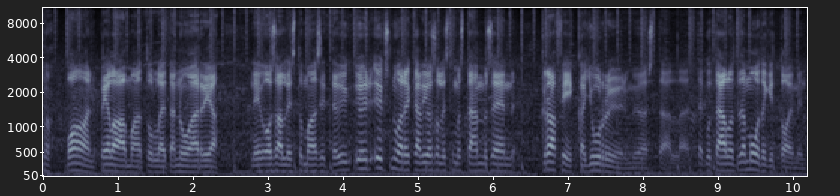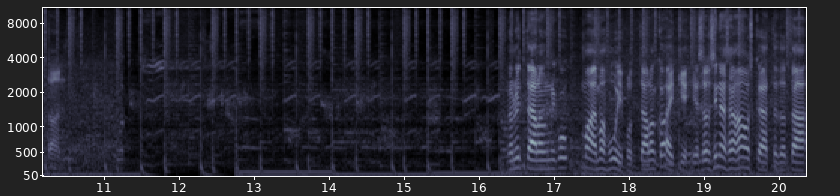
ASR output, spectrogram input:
no, vaan pelaamaan tulleita nuoria niin osallistumaan sitten. Y- y- yksi nuori kävi osallistumassa tämmöiseen grafiikkajuryyn myös täällä, että kun täällä on tätä muutakin toimintaa. Niin. No nyt täällä on niinku maailman huiput, täällä on kaikki. Ja se on sinänsä hauskaa, että tota,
